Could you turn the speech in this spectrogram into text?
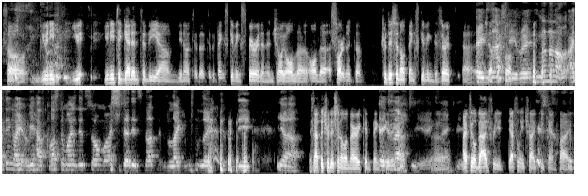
So you need you you need to get into the um you know to the to the Thanksgiving spirit and enjoy all the all the assortment of traditional Thanksgiving dessert. Uh, exactly right. No, no, no. I think I we have customized it so much that it's not like like the yeah. It's not the traditional American Thanksgiving. Exactly. Huh? Exactly. Uh, I feel bad for you. Definitely try pecan pie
